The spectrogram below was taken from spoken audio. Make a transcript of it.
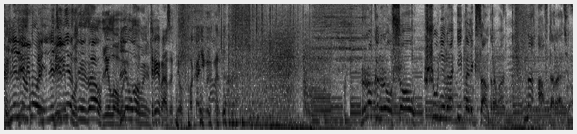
Лилизной, леденец лизал. Лиловый. Лиловый. Три раза пел, пока не выгнали. Рок-н-ролл-шоу Шунина и Александрова на Авторадио.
